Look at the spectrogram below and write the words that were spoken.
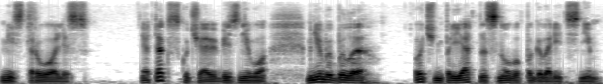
мистер Уоллес. Я так скучаю без него. Мне бы было очень приятно снова поговорить с ним.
